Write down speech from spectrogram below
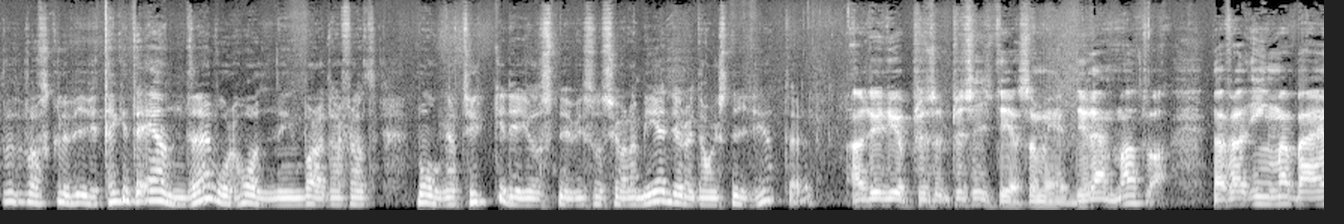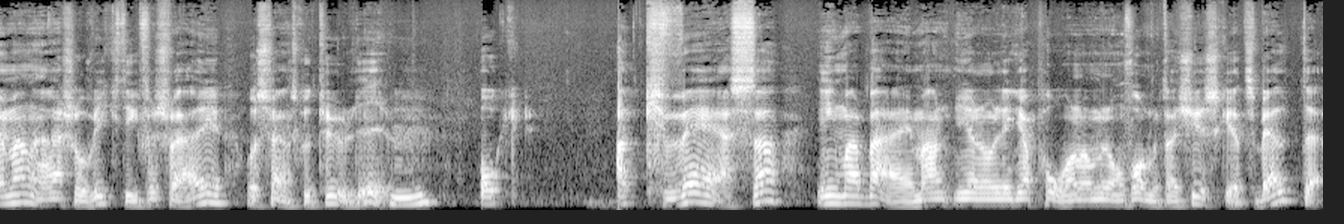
vad skulle vi, vi tänker inte ändra vår hållning bara därför att många tycker det just nu i sociala medier och i Dagens Nyheter. Ja, det är ju precis det som är dilemmat. Va? Därför att Ingmar Bergman är så viktig för Sverige och svensk kulturliv. Mm. Och att kväsa Ingmar Bergman genom att lägga på honom någon form av kyskhetsbälte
